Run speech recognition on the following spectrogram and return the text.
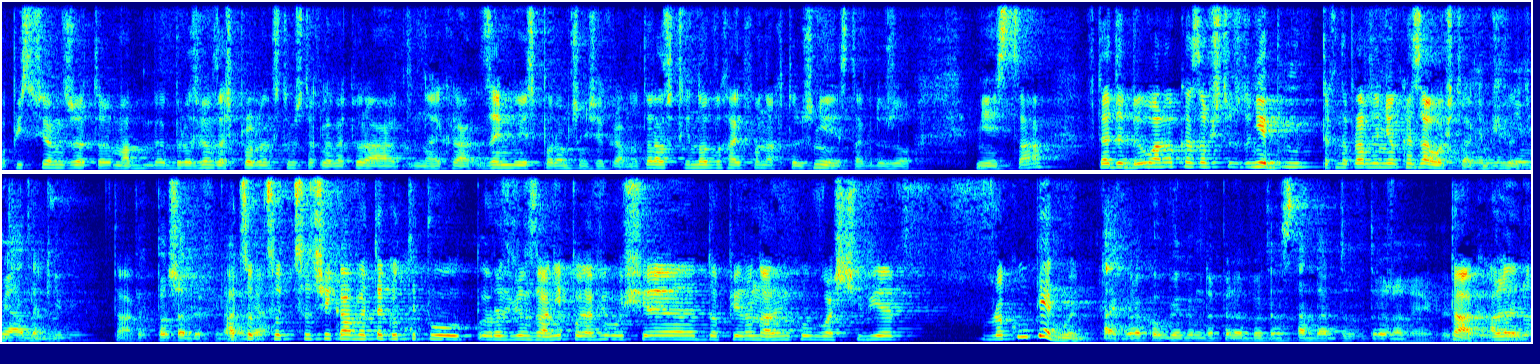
opisując, że to ma rozwiązać problem z tym, że ta klawiatura na ekran, zajmuje sporą część ekranu. Teraz w tych nowych iPhone'ach to już nie jest tak dużo miejsca. Wtedy było, ale okazało się, że to nie, tak naprawdę nie okazało się to jakimś nie, nie miała takiej Tak. potrzeby A finalnie. co, co, co ciekawe, tego typu rozwiązanie pojawiło się dopiero na rynku właściwie w, roku ubiegłym. Tak, w roku ubiegłym dopiero był ten standard wdrożony. Gdyby, Tak, ale no,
